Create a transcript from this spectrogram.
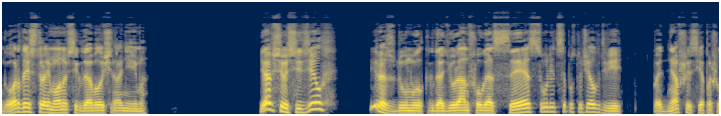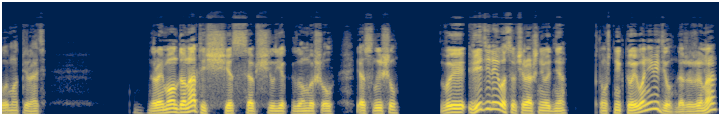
Гордость Раймона всегда была очень ранима. Я все сидел и раздумывал, когда Дюран Фугассе с улицы постучал в дверь. Поднявшись, я пошел ему отпирать. — Раймон Донат исчез, — сообщил я, когда он вошел. — Я слышал. — Вы видели его со вчерашнего дня? Потому что никто его не видел, даже жена.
